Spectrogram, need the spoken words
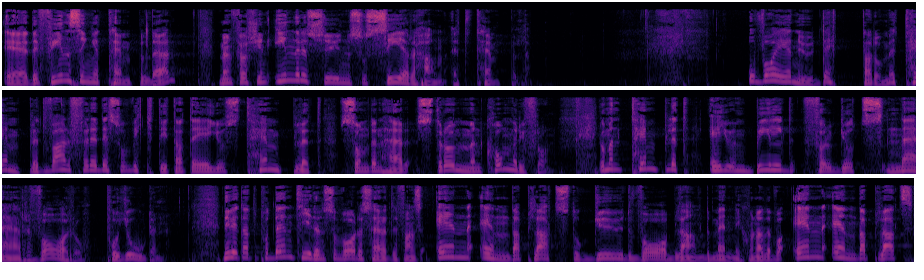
Eh, det finns inget tempel där, men för sin inre syn så ser han ett tempel. Och vad är nu detta? Detta då med templet. Varför är det så viktigt att det är just templet som den här strömmen kommer ifrån? Jo, men templet är ju en bild för Guds närvaro på jorden. Ni vet att på den tiden så var det så här att det fanns en enda plats då Gud var bland människorna. Det var en enda plats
